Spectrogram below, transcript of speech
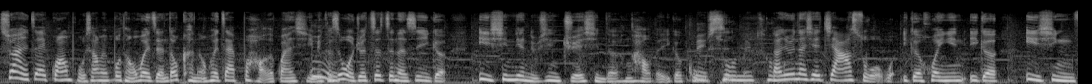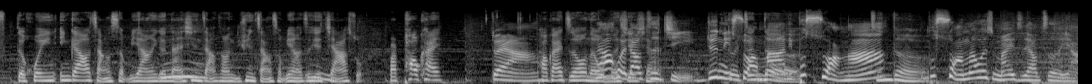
虽然在光谱上面不同位置人都可能会在不好的关系里面，嗯、可是我觉得这真的是一个异性恋女性觉醒的很好的一个故事。没错，没错。反正就是那些枷锁，我一个婚姻，一个异性的婚姻应该要长什么样，一个男性长什么，嗯、女性长什么样，这些枷锁把它抛开。对啊，抛开之后呢，那回到自己，就是你爽吗？你不爽啊？真的不爽，那为什么要一直要这样？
